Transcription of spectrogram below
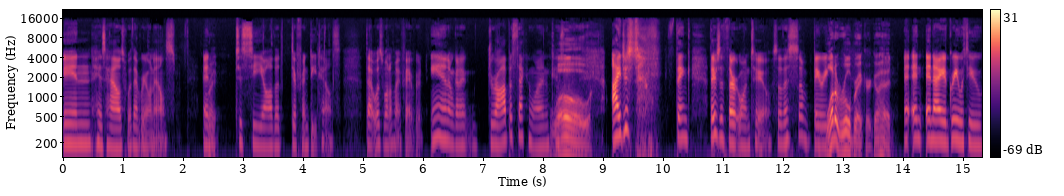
in his house with everyone else and Right. to see all the different details that was one of my favorite and I'm gonna drop a second one. Whoa. I just think there's a third one too. So this is a very What a rule breaker. Go ahead. a- and and I agree with you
